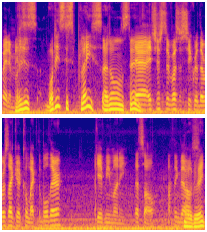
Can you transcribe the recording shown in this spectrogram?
Wait a minute. is this? What is this place? I don't understand. Yeah, it's just it was a secret. There was like a collectible there. Gave me money. That's all. I think that oh, was great.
